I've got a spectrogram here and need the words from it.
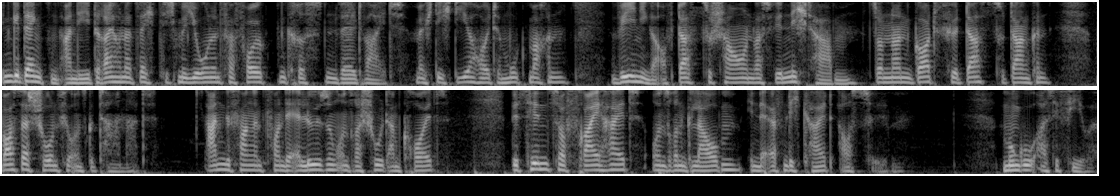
In Gedenken an die 360 Millionen verfolgten Christen weltweit möchte ich dir heute Mut machen, weniger auf das zu schauen, was wir nicht haben, sondern Gott für das zu danken, was er schon für uns getan hat angefangen von der Erlösung unserer Schuld am Kreuz bis hin zur Freiheit, unseren Glauben in der Öffentlichkeit auszuüben. Mungu Asifiwe.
